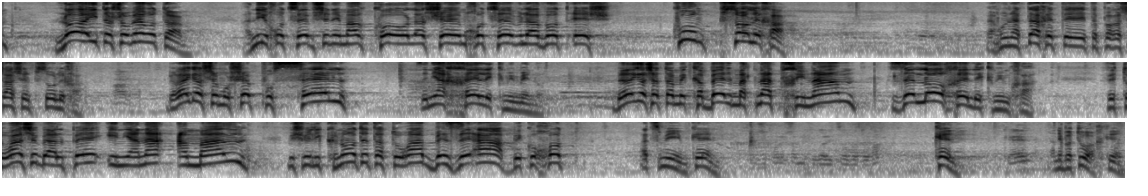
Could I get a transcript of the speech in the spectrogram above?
לא היית שובר אותם. אני חוצב שנאמר כל השם חוצב להבות אש. קום פסול לך. אנחנו נתח את, את הפרשה של פסול לך. ברגע שמשה פוסל, זה נהיה חלק ממנו. ברגע שאתה מקבל מתנת חינם, זה לא חלק ממך. ותורה שבעל פה עניינה עמל בשביל לקנות את התורה בזיעה, בכוחות עצמיים, כן. כן, כן? אני בטוח, כן.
